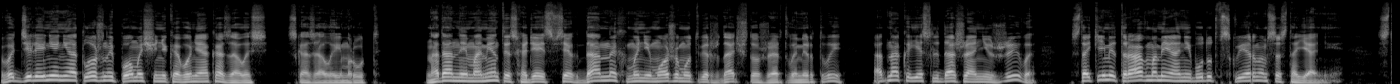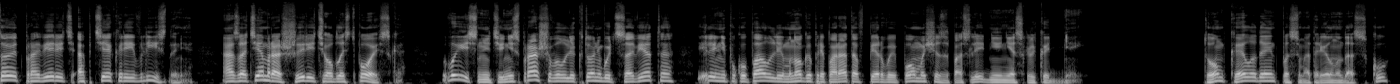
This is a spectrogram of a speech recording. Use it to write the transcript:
«В отделении неотложной помощи никого не оказалось», — сказала им Рут. «На данный момент, исходя из всех данных, мы не можем утверждать, что жертвы мертвы, однако если даже они живы, с такими травмами они будут в скверном состоянии. Стоит проверить аптекарей в Лиздоне, а затем расширить область поиска. Выясните, не спрашивал ли кто-нибудь совета или не покупал ли много препаратов первой помощи за последние несколько дней. Том Келлодейн посмотрел на доску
